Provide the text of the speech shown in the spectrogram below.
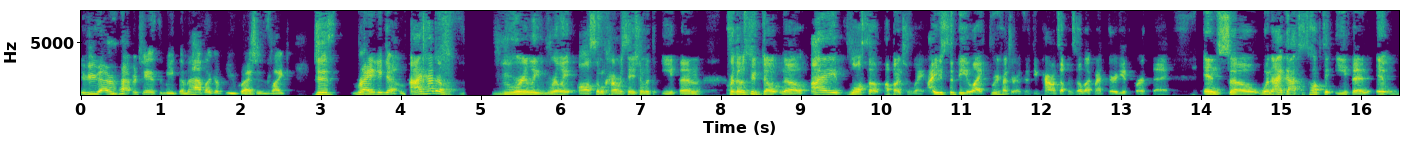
if you ever have a chance to meet them, have like a few questions, like just ready to go. I had a really, really awesome conversation with Ethan. For those who don't know, I lost a, a, bunch of weight. I used to be like 350 pounds up until like my 30th birthday. And so when I got to talk to Ethan, it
